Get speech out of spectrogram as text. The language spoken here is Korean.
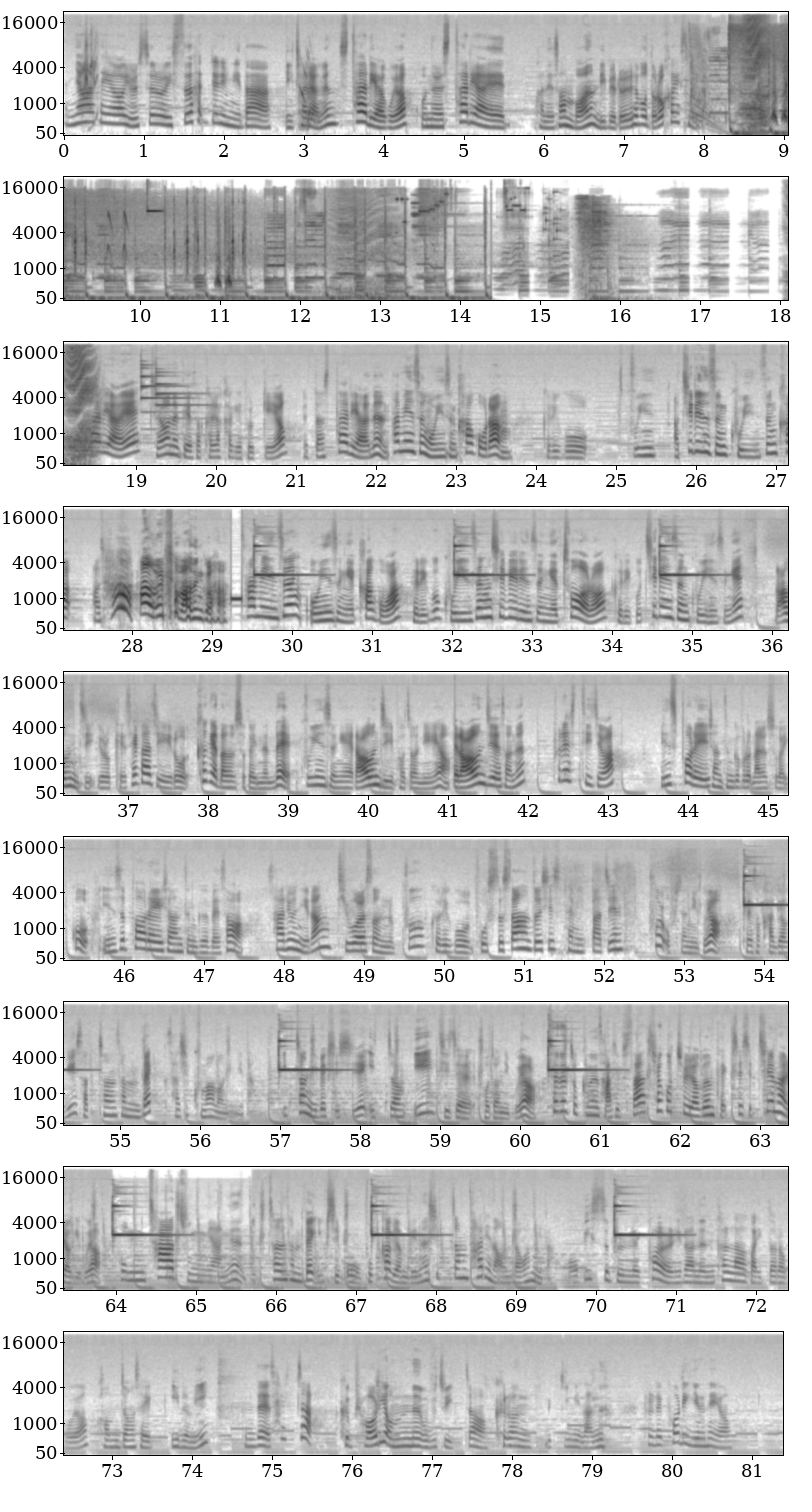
안녕하세요. 율스로이스 핫줄입니다. 이 차량은 스타리아고요. 오늘 스타리아에 관해서 한번 리뷰를 해보도록 하겠습니다. 스타리아의 제원에 대해서 간략하게 볼게요. 일단 스타리아는 3인승, 5인승 카고랑 그리고 9인 아 7인승, 9인승 카 아, 아, 왜 이렇게 많은 거야? 3인승, 5인승의 카고와 그리고 9인승, 11인승의 투어러 그리고 7인승, 9인승의 라운지 이렇게 세 가지로 크게 나눌 수가 있는데 9인승의 라운지 버전이에요. 라운지에서는 프레스티지와 인스퍼레이션 등급으로 나눌 수가 있고 인스퍼레이션 등급에서 사륜이랑 듀얼 선루프 그리고 보스 사운드 시스템이 빠진 풀 옵션이고요. 그래서 가격이 4,349만 원입니다. 2200cc의 2.2 디젤 버전이고요. 최대 토크는 44, 최고 출력은 177마력이고요. 공차 중량은 2365, 복합 연비는 10.8이 나온다고 합니다. 어비스 블랙 펄이라는 컬러가 있더라고요. 검정색 이름이. 근데 살짝 그 별이 없는 우주 있죠? 그런 느낌이 나는 블랙 펄이긴 해요.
